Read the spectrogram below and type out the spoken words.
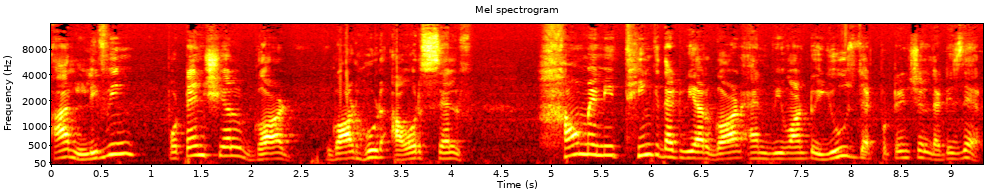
are living potential God, Godhood ourself, how many think that we are God and we want to use that potential that is there?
